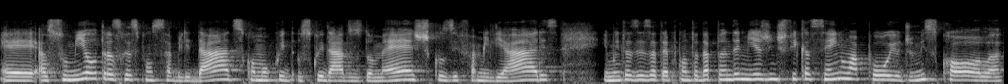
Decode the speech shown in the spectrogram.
é, assumir outras responsabilidades, como os cuidados domésticos e familiares, e muitas vezes até por conta da pandemia a gente fica sem o apoio de uma escola,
